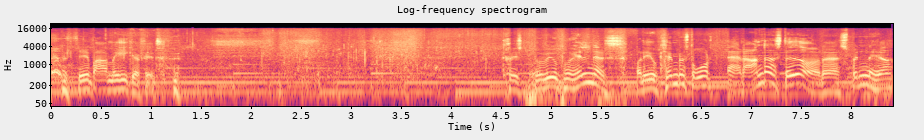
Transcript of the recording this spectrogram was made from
Det er bare mega fedt. Chris, nu er vi jo på Helnes, og det er jo kæmpestort. Er der andre steder, der er spændende her?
